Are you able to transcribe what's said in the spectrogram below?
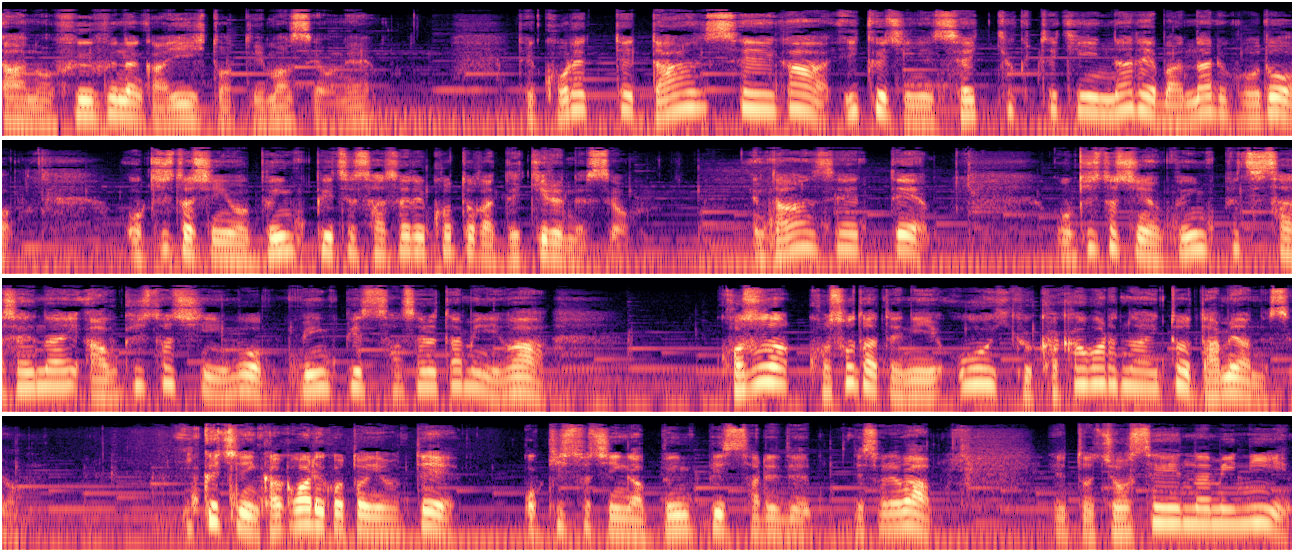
あの夫婦仲いい人っていますよね。でこれって男性が育児に積極的になればなるほどオキシトシンを分泌させることができるんですよ。男性ってオキシトシンを分泌させないあオキシトシンを分泌させるためには子育てに大きく関わらないとダメなんですよ。育児に関わることによってオキシトシンが分泌される。でそれは、えっと、女性並みに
